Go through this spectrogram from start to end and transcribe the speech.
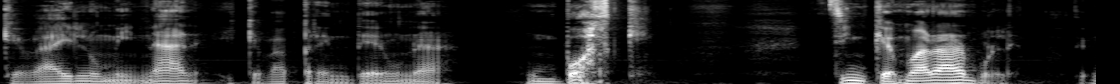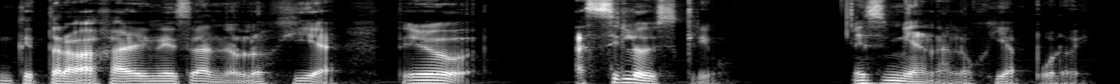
que va a iluminar y que va a prender una, un bosque sin quemar árboles. Tengo que trabajar en esa analogía, pero así lo describo. Es mi analogía por hoy.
